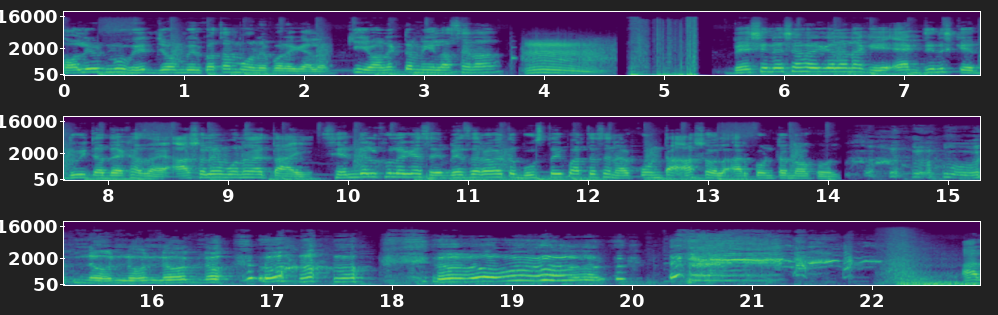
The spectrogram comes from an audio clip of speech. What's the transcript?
হলিউড মুভির জম্বির কথা মনে পড়ে গেল। কি অনেকটা মিল আছে না? বেশি নেশা হয়ে গেলে নাকি এক জিনিসকে দুইটা দেখা যায়। আসলে মনে হয় তাই। স্যান্ডেল খুলে গেছে বেচারা হয়তো বুঝতেই পারতেছে না কোনটা আসল আর কোনটা নকল. আর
